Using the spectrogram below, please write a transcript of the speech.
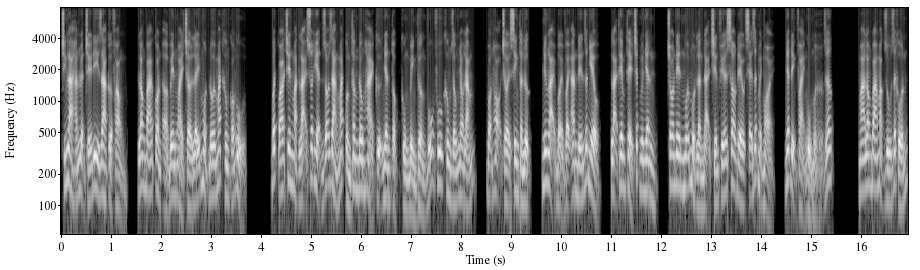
chính là hắn luyện chế đi ra cửa phòng, long bá còn ở bên ngoài chờ lấy một đôi mắt không có ngủ. Bất quá trên mặt lại xuất hiện rõ ràng mắt quần thâm đông hải cự nhân tộc cùng bình thường vũ phu không giống nhau lắm, bọn họ trời sinh thần lực, nhưng lại bởi vậy ăn đến rất nhiều, lại thêm thể chất nguyên nhân cho nên mỗi một lần đại chiến phía sau đều sẽ rất mệt mỏi nhất định phải ngủ một giấc. Mà long ba mặc dù rất khốn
